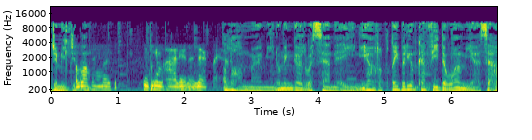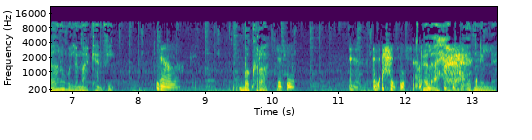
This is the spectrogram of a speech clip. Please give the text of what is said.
جميل جدا. اللهم ديمها علينا نعمة يا اللهم آمين. ومن قال والسامعين يا رب طيب اليوم كان في دوام يا سهارة ولا ما كان في؟ لا ما لازم آه، الأحد إن شاء الله. الأحد بإذن الله.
